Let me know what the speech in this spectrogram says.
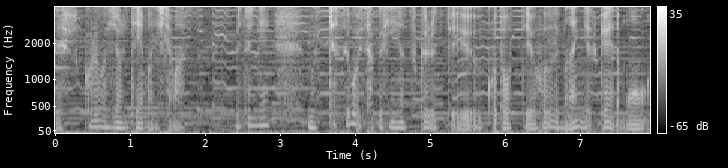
です。これを非常にテーマにしてます。別にね、むっちゃすごい作品を作るっていうことっていうほどでもないんですけれども、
